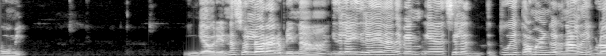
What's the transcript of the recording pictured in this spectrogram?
பூமி. இங்கே அவர் என்ன சொல்ல வர்றார் அப்படின்னா இதில் இதில் ஏன்னா அந்த வெங் சில தூய தமிழுங்கிறதுனால தான் இவ்வளோ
